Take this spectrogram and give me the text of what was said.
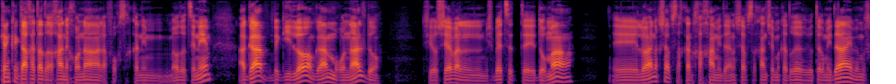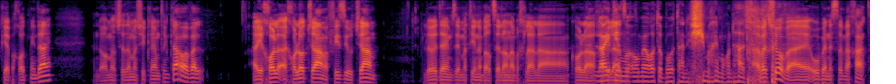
כן, כן. תחת הדרכה נכונה, להפוך שחקנים מאוד רציניים. אגב, בגילו, גם רונלדו, שיושב על משבצת אה, דומה, אה, לא היה נחשב שחקן חכם מדי, היה נחשב שחקן שמכדרר יותר מדי ומבקיע פחות מדי. אני לא אומר שזה מה שיקרה עם טרינקאו, אבל היכול, היכולות שם, הפיזיות שם, לא יודע אם זה מתאים לברצלונה בכלל, כל לא החבילה הייתי הזאת. אומר אותו באותה נשימה עם רונלדו. אבל שוב, אה, הוא בן 21.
